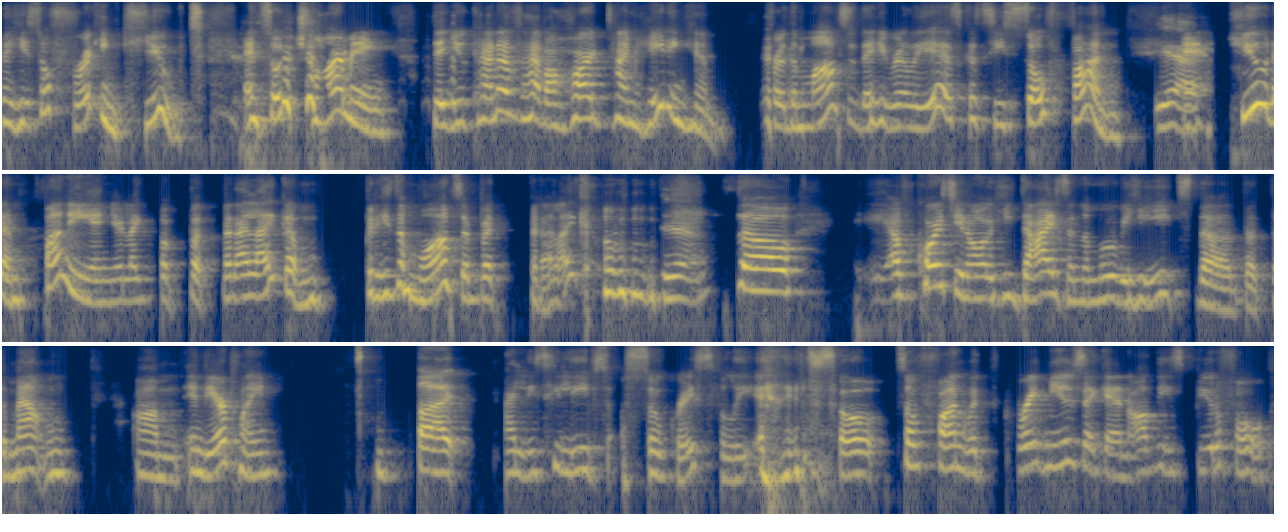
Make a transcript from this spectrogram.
But he's so freaking cute and so charming that you kind of have a hard time hating him for the monster that he really is because he's so fun yeah. and cute and funny and you're like but but but I like him. But he's a monster but but I like him. Yeah. so of course you know he dies in the movie. He eats the the, the mountain um in the airplane but at least he leaves so gracefully. And so so fun with great music and all these beautiful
